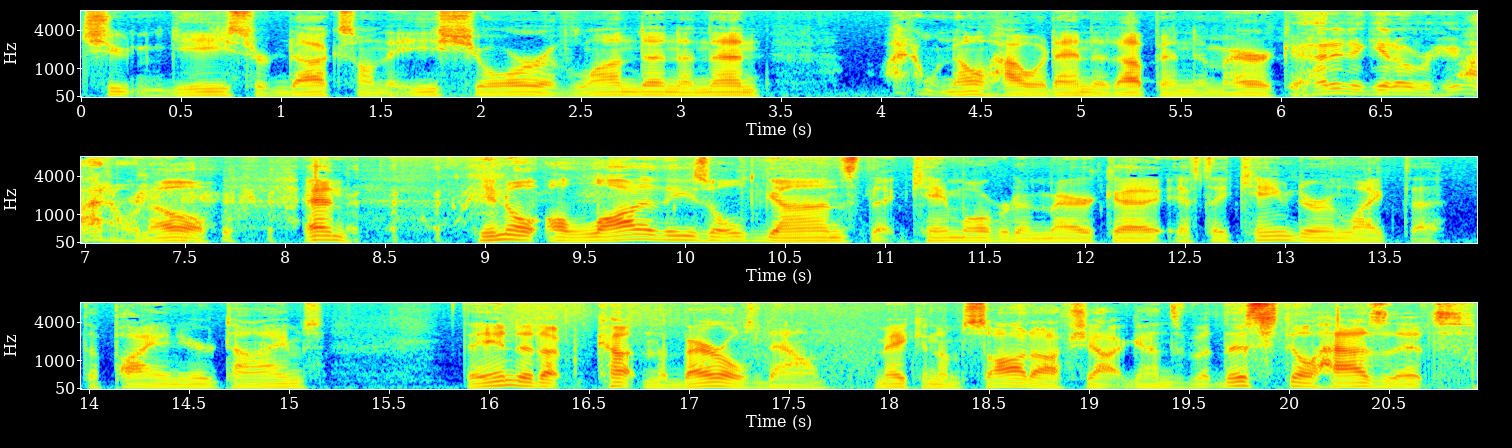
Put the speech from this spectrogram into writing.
shooting geese or ducks on the east shore of London, and then I don't know how it ended up in America. How did it get over here? I don't know. And you know, a lot of these old guns that came over to America, if they came during like the, the pioneer times, they ended up cutting the barrels down, making them sawed off shotguns. But this still has its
